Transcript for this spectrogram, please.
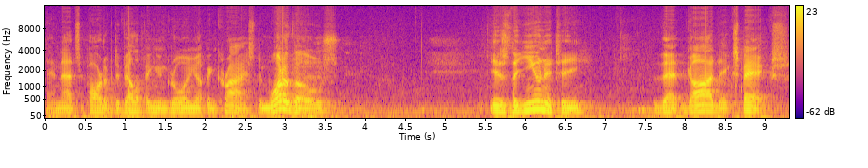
And that's part of developing and growing up in Christ. And one of those is the unity that God expects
